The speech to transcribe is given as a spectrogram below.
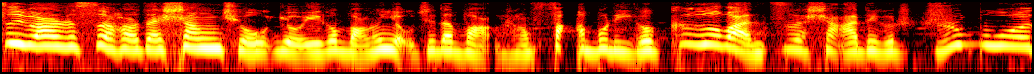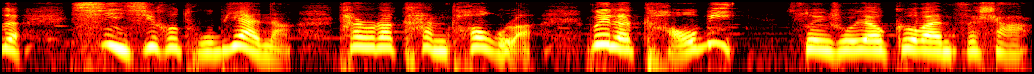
四月二十四号，在商丘有一个网友就在网上发布了一个割腕自杀这个直播的信息和图片呢。他说他看透了，为了逃避，所以说要割腕自杀。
